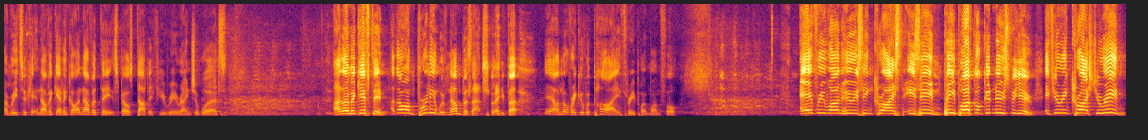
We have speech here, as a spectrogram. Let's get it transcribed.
and retook it another again and got another D. It spells dud if you rearrange the words. and I'm a gifting. Although I'm brilliant with numbers, actually, but yeah, I'm not very good with pi, 3.14. Everyone who is in Christ is in. People, I've got good news for you. If you're in Christ, you're in.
